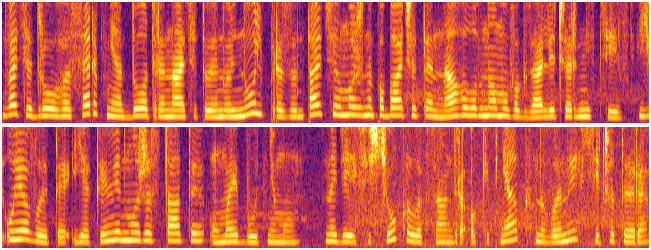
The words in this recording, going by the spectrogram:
22 серпня до 13.00 презентацію можна побачити на головному вокзалі Чернівців і уявити, яким він може стати у майбутньому. Надія Фіщук, Олександра Окіпняк, новини Сі 4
